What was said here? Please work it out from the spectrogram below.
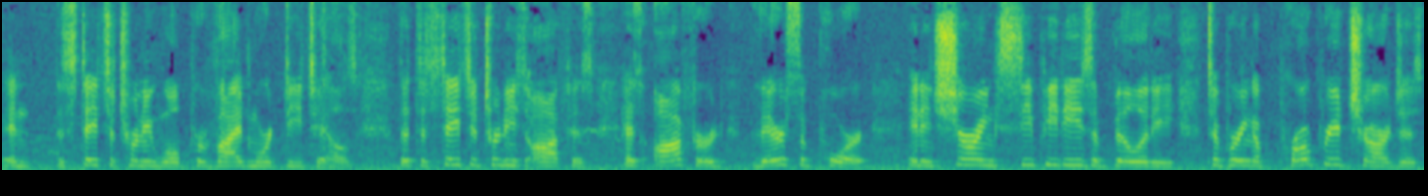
and the state's attorney will provide more details that the state's attorney's office has offered their support in ensuring CPD's ability to bring appropriate charges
